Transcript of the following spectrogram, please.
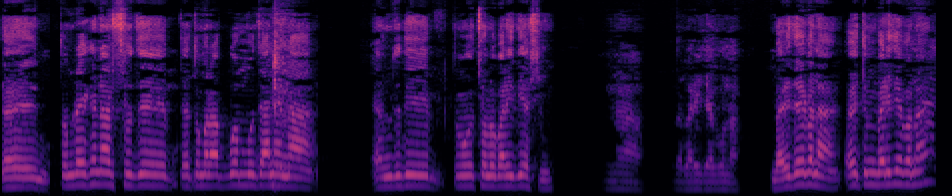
তাই তোমরা এখানে আসছো যে তোমার আব্বু আম্মু জানে না। এখন যদি তোমাকে চলো বাড়ি দিয়ে আসি? না আমরা বাড়ি যাব না। বাড়ি যাইবে না? ওই তুমি বাড়ি যাবে না?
